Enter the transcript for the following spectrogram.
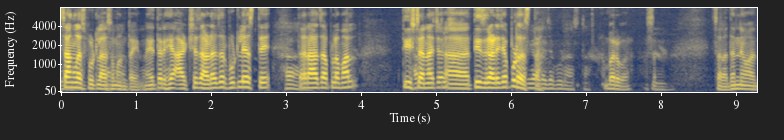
चांगलाच फुटला असं म्हणता येईल. नाहीतर हे आठशे झाडं जर फुटले असते. तर आज आपला माल तीस टनाच्या तीस- अं, तीस गाड्याच्या पुढे असता गाड्याच्या पुढं असता बरोबर असं. चला धन्यवाद.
